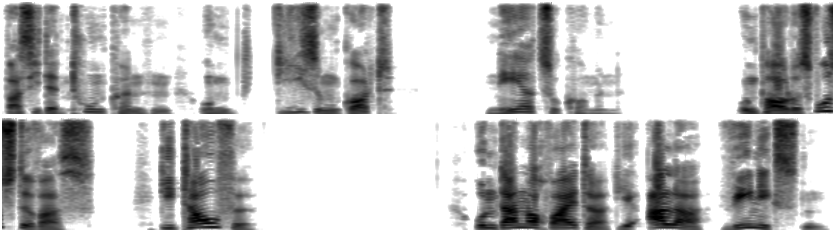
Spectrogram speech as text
was sie denn tun könnten, um diesem Gott näher zu kommen. Und Paulus wusste was, die Taufe. Und dann noch weiter, die allerwenigsten,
